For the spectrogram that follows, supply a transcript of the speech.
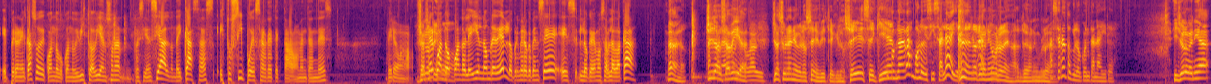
Eh, pero en el caso de cuando, cuando vivís todavía en zona residencial, donde hay casas, esto sí puede ser detectado, ¿me entendés? Pero Yo yo no ayer tengo- cuando, cuando leí el nombre de él, lo primero que pensé es lo que hemos hablado acá. Claro, yo ya lo sabía, Gaby. yo hace un año que lo sé, viste, que lo sé, sé quién, Porque no además vos lo decís al aire. hace tengo ningún problema, no tengo ningún problema. Hace rato que lo cuenta al aire. Y yo lo venía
